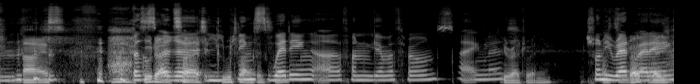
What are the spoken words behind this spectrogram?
Nice. Was ist Gute eure Lieblingswedding äh, von Game of Thrones eigentlich? Die Red Wedding. Schon die Red Wedding, Wedding?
